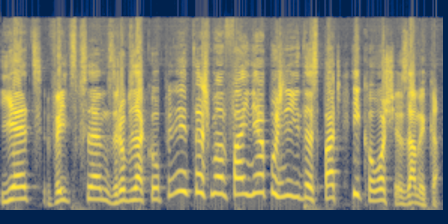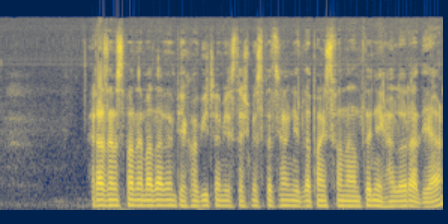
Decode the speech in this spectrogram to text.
jedz, wyjdź z psem, zrób zakupy. I też mam fajnie, a później idę spać i koło się zamyka. Razem z panem Adamem Piechowiczem jesteśmy specjalnie dla państwa na antenie Halo Radia.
